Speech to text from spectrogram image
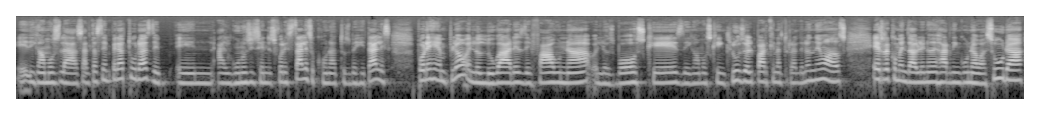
eh, digamos, las altas temperaturas en algunos incendios forestales o con actos vegetales. Por ejemplo, en los lugares de fauna, en los bosques, digamos que incluso el Parque Natural de los Nevados, es recomendable no dejar ninguna basura,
